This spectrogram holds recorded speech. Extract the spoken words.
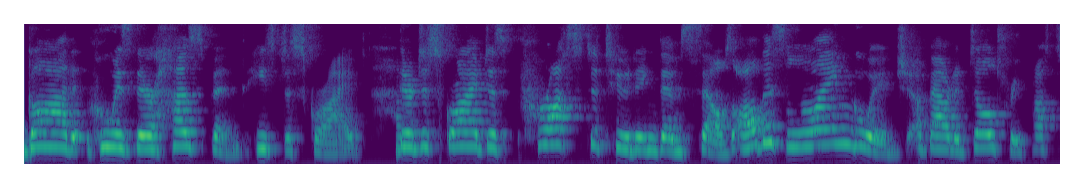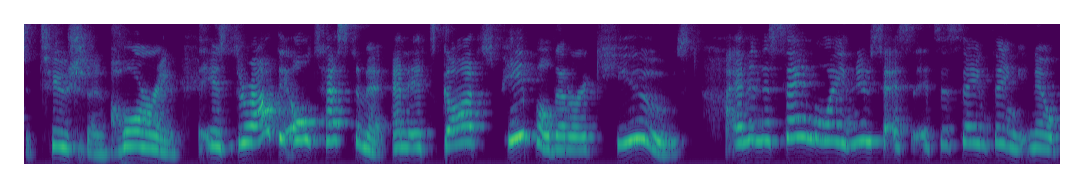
God, who is their husband, he's described. They're described as prostituting themselves. All this language about adultery, prostitution, whoring is throughout the Old Testament, and it's God's people that are accused. And in the same way, New it's the same thing. You know,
